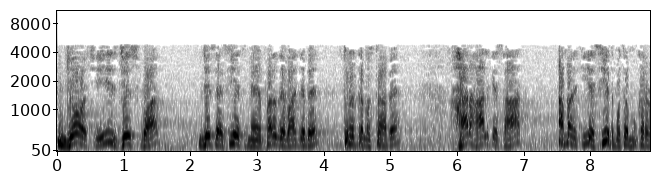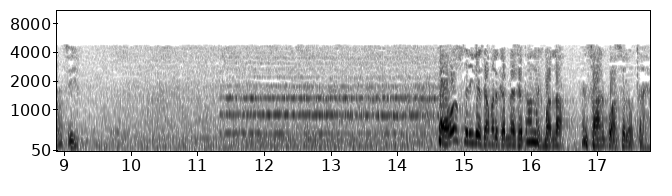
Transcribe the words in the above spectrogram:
جو چیز جس وقت، جس حیثیت میں فرض واجب ہے ترنت مستحب ہے، ہر حال کے ساتھ امر کی حیثیت مقرر ہوتی ہے۔ اور اس طریقے سے عمل کرنے سے تعلق ملا انسان کو حاصل ہوتا ہے۔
